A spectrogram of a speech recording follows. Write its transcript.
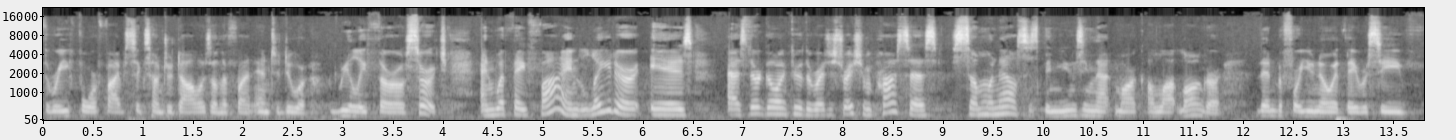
three, four, five, six hundred dollars on the front end to do a really thorough search. And what they find later is as they're going through the registration process, someone else has been using that mark a lot longer. Then before you know it, they receive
